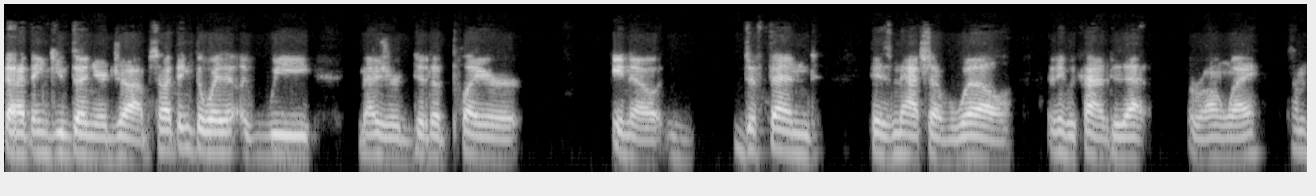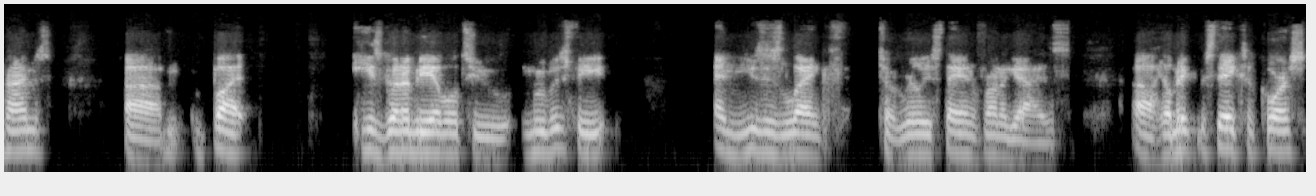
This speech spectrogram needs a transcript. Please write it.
then I think you've done your job. So I think the way that like we measure did a player, you know, defend his matchup well. I think we kind of do that the wrong way sometimes. Um, but he's going to be able to move his feet and use his length to really stay in front of guys. Uh, he'll make mistakes, of course,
